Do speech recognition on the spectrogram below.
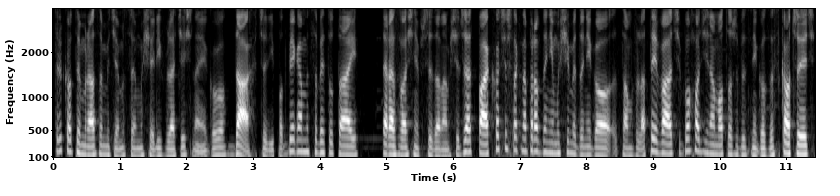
tylko tym razem będziemy sobie musieli wlecieć na jego dach, czyli podbiegamy sobie tutaj. Teraz właśnie przyda nam się jetpack, chociaż tak naprawdę nie musimy do niego tam wlatywać, bo chodzi nam o to, żeby z niego zeskoczyć,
